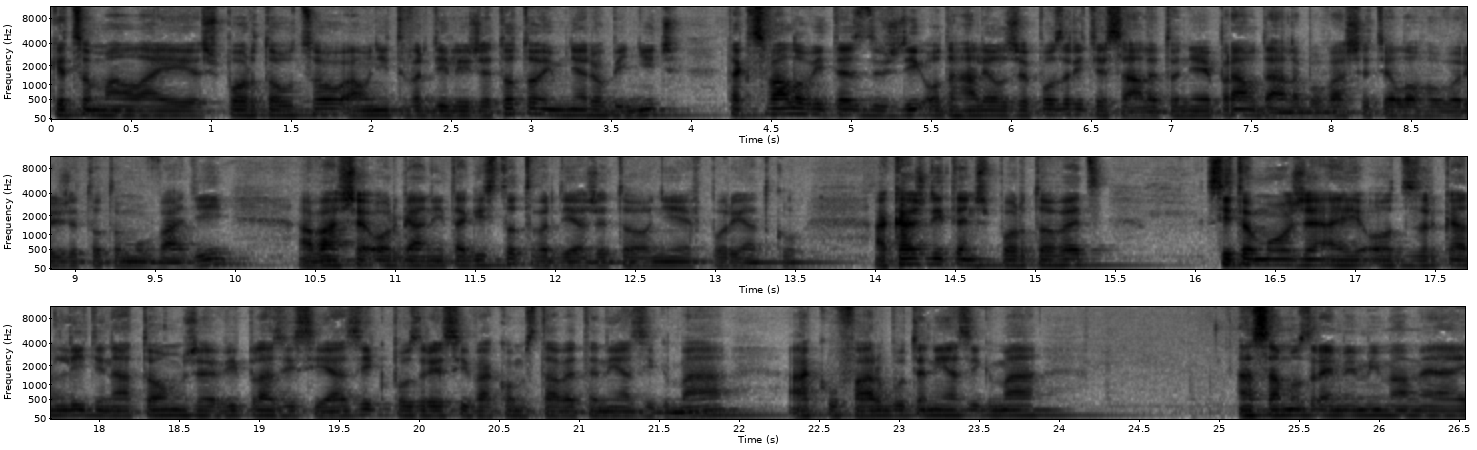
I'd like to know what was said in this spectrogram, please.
keď som mal aj športovcov a oni tvrdili, že toto im nerobí nič, tak svalový test vždy odhalil, že pozrite sa, ale to nie je pravda, lebo vaše telo hovorí, že toto mu vadí a vaše orgány takisto tvrdia, že to nie je v poriadku. A každý ten športovec si to môže aj odzrkadliť na tom, že vyplazí si jazyk, pozrie si, v akom stave ten jazyk má, akú farbu ten jazyk má, a samozrejme my máme aj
